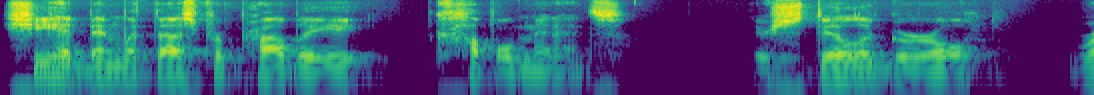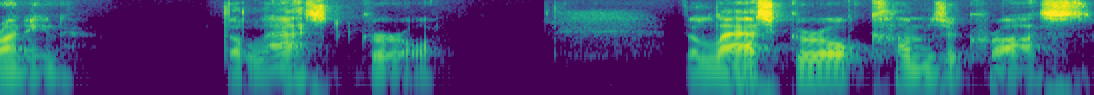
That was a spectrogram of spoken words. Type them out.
She had been with us for probably a couple minutes. There's still a girl running, the last girl. The last girl comes across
